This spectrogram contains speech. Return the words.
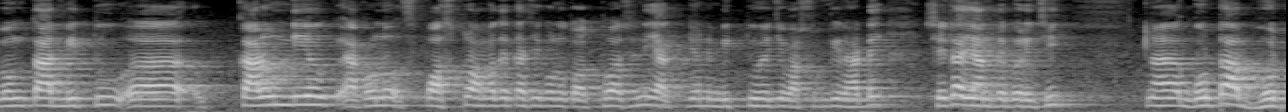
এবং তার মৃত্যু কারণ নিয়েও এখনও স্পষ্ট আমাদের কাছে কোনো তথ্য আসেনি। একজনের মৃত্যু হয়েছে বাসন্তীর হাটে, সেটা জানতে পেরেছি। গোটা ভোট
